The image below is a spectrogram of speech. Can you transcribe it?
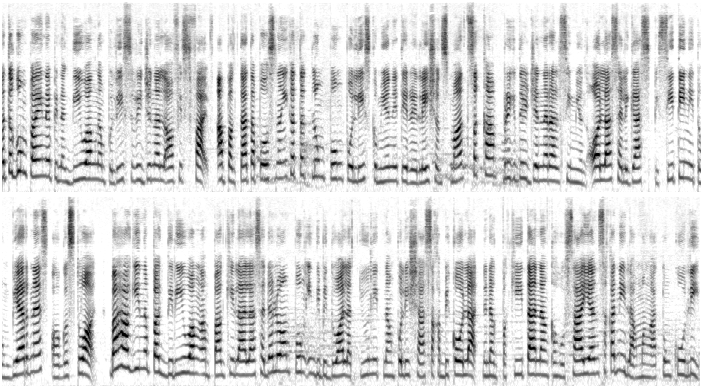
Matagumpay na pinagdiwang ng Police Regional Office 5 ang pagtatapos ng ikatatlumpung Police Community Relations Month sa Camp Brigadier General Simeon Ola sa Legazpi City nitong Biyernes, August 1. Bahagi ng pagdiriwang ang pagkilala sa 20 individual at unit ng pulisya sa Kabikolan na nagpakita ng kahusayan sa kanilang mga tungkulin.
